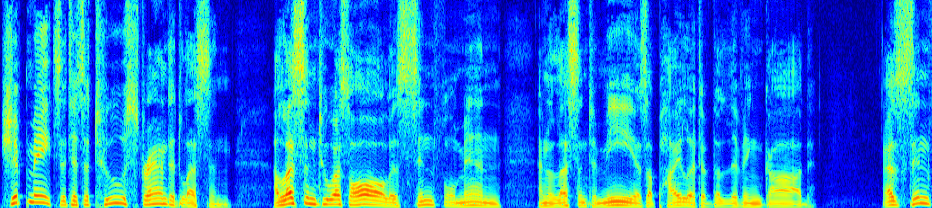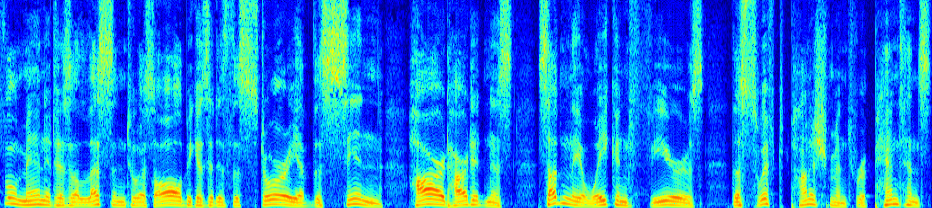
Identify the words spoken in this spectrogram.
Shipmates, it is a two stranded lesson; a lesson to us all as sinful men, and a lesson to me as a pilot of the living God. As sinful men it is a lesson to us all because it is the story of the sin, hard heartedness, suddenly awakened fears, the swift punishment, repentance,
